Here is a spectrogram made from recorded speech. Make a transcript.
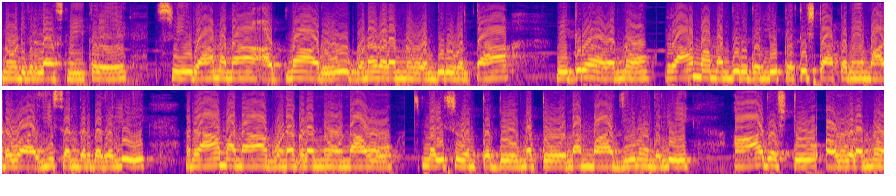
ನೋಡಿದ್ರಲ್ಲ ಸ್ನೇಹಿತರೆ, ಶ್ರೀರಾಮನ ಹದಿನಾರು ಗುಣಗಳನ್ನು ಹೊಂದಿರುವಂತಹ ವಿಗ್ರಹವನ್ನು ರಾಮ ಮಂದಿರದಲ್ಲಿ ಪ್ರತಿಷ್ಠಾಪನೆ ಮಾಡುವ ಈ ಸಂದರ್ಭದಲ್ಲಿ ರಾಮನ ಗುಣಗಳನ್ನು ನಾವು ಸ್ಮರಿಸುವಂಥದ್ದು ಮತ್ತು ನಮ್ಮ ಜೀವನದಲ್ಲಿ ಆದಷ್ಟು ಅವುಗಳನ್ನು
